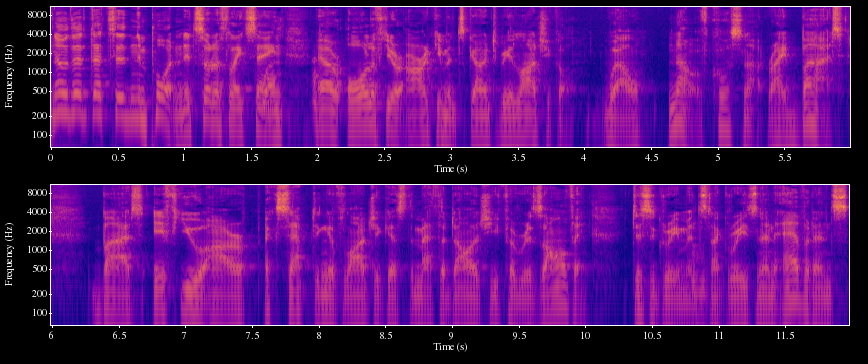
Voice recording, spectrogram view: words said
no, that that's important. It's sort of like saying, are all of your arguments going to be logical? Well, no, of course not, right? But but if you are accepting of logic as the methodology for resolving disagreements, mm-hmm. like reason and evidence,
